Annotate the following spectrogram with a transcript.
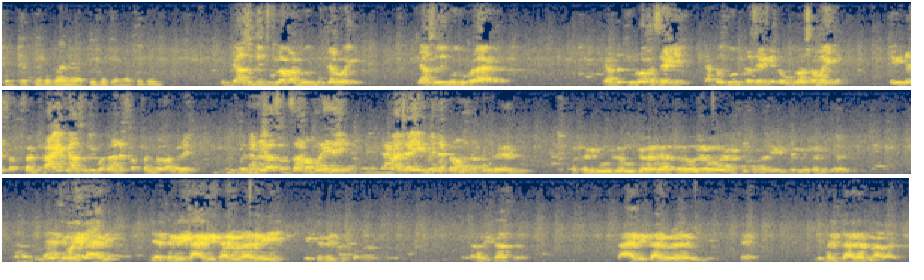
કૃષ્ણ ભગવાને હતી કે નથી જ્યાં સુધી ચૂલા પર દૂધ મૂકેલું હોય, ત્યાં સુધી દૂધ ઉભરાયા કરે. ત્યાં તો ચૂલો ખસેડીએ, ત્યાં તો દૂધ ખસેડીએ, એટલે ઉભરો સમય જાય એ રીતે સત્સંગ થાય, ત્યાં સુધી બધાને સત્સંગનો રંગ રહે. પછી જેવા સંસારમાં પડી જઈએ, પાછા એક મહિને ત્રણ. શું સગડી કરવાનું? એવી સગડીઓ ખરી કહેવાય. જે સગડી જે સગડી કાયમી કાઢી લાવેલી, એ સગડી શું કરવાનું? એનો વિશ્વાસ કાયમી કાઢી લાવેલી એ ફરી ચાલે જ ના લાગે.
